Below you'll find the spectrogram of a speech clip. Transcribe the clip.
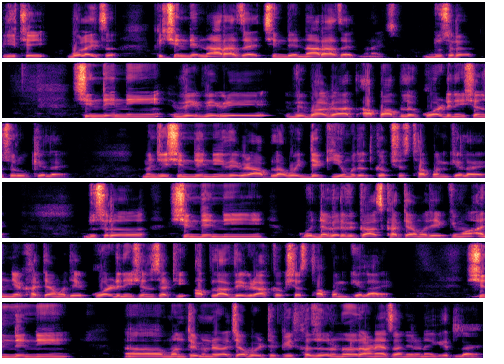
इथे बोलायचं की शिंदे नाराज आहेत शिंदे नाराज आहेत म्हणायचं. दुसरं शिंदेंनी वेगवेगळे विभागात आपापलं कोऑर्डिनेशन सुरू केलंय. म्हणजे शिंदेंनी वेगळा आपला वैद्यकीय मदत कक्ष स्थापन केलाय. दुसरं शिंदेंनी नगर विकास खात्यामध्ये किंवा अन्य खात्यामध्ये कोऑर्डिनेशनसाठी आपला वेगळा कक्ष स्थापन केला आहे. शिंदेंनी मंत्रिमंडळाच्या बैठकीत हजर न राहण्याचा निर्णय घेतला आहे.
